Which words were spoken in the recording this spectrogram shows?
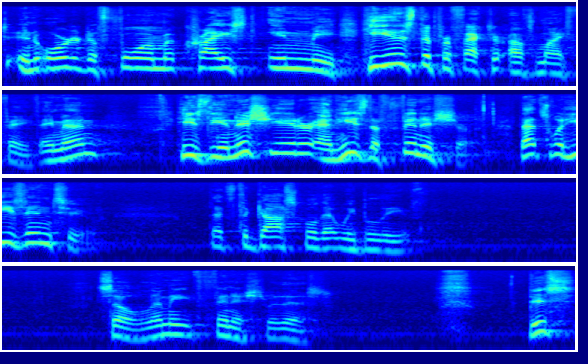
to, in order to form Christ in me. He is the perfecter of my faith. Amen? He's the initiator and he's the finisher. That's what he's into. That's the gospel that we believe. So let me finish with this. This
